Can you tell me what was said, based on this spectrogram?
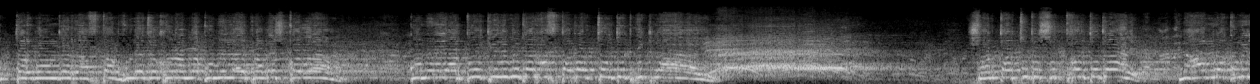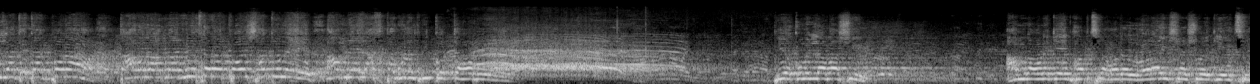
উত্তরবঙ্গের রাস্তা ঘুরে যখন আমরা কুমিল্লায় প্রবেশ করলাম, কুমিল্লার দুই কিলোমিটার রাস্তা পর্যন্ত ঠিক নাই। সরকার যদি সিদ্ধান্ত দেয়, না, আমরা কুমিল্লাকে দেখব না, তাহলে আমরা নিজেরা পয়সা তুলে আমরা এই রাস্তাগুলো ঠিক করতে হবে। প্রিয় কুমিল্লাবাসী, আমরা অনেকেই ভাবছি আমাদের লড়াই শেষ হয়ে গিয়েছে।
